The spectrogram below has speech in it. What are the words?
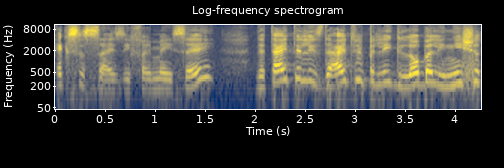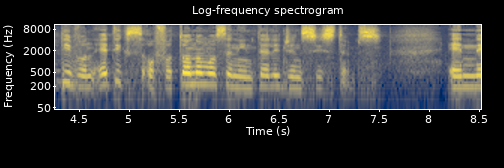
exercise, if I may say. The title is the IEEE Global Initiative on Ethics of Autonomous and Intelligent Systems. And uh,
